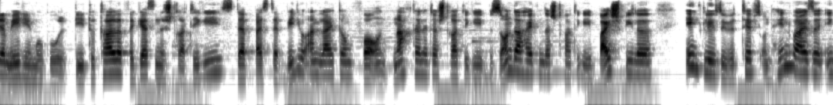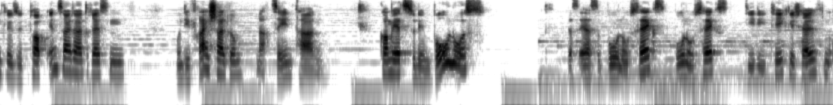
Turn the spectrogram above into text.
Der Medienmogul, die totale vergessene Strategie, Step-by-Step Videoanleitung, Vor- und Nachteile der Strategie, Besonderheiten der Strategie, Beispiele, inklusive Tipps und Hinweise, inklusive Top-Insider-Adressen und die Freischaltung nach 10 Tagen. Kommen wir jetzt zu dem Bonus. Das erste Bonus-Hacks. Bonus-Hacks, die dir täglich helfen,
